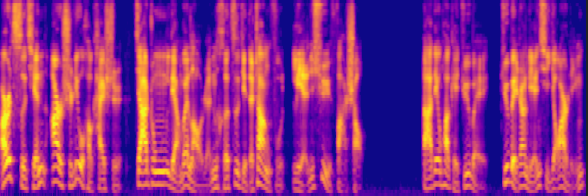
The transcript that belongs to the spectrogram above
而此前二十六号开始，家中两位老人和自己的丈夫连续发烧，打电话给居委，居委让联系幺二零。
